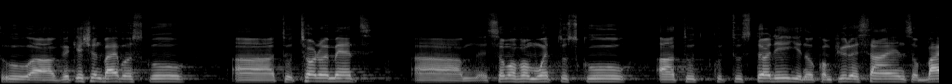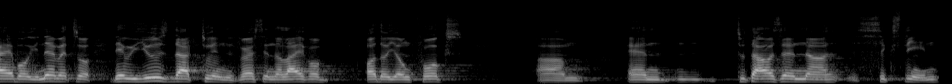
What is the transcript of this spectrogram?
to uh, vacation Bible school, uh, to tournaments. Um, some of them went to school uh, to, to study, you know, computer science or Bible, you name it. So they will use that to invest in the life of other young folks. Um, and 2016,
